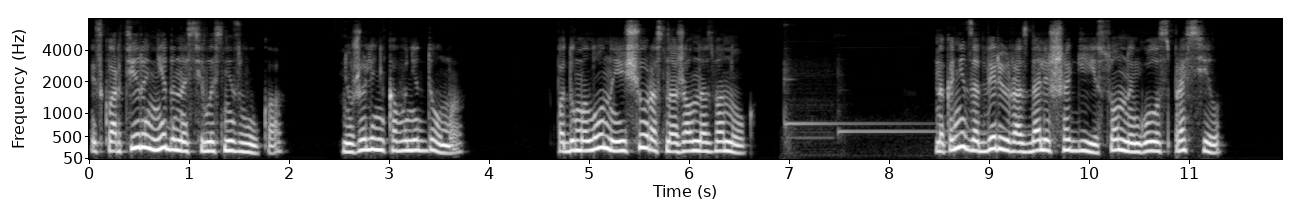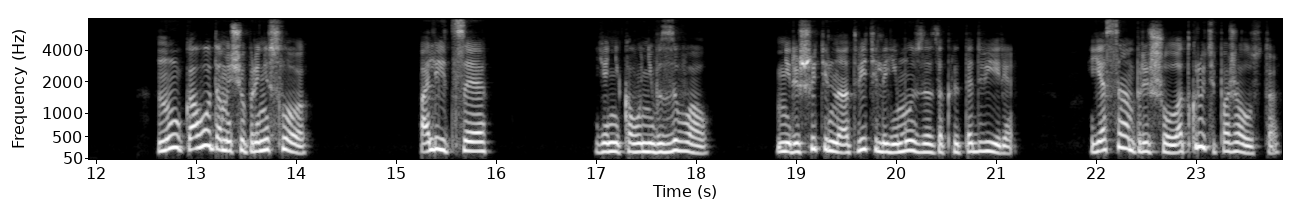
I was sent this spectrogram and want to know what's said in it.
Из квартиры не доносилось ни звука. Неужели никого нет дома? Подумал он и еще раз нажал на звонок. Наконец за дверью раздали шаги, и сонный голос спросил. «Ну, кого там еще принесло?» «Полиция!» Я никого не вызывал. Нерешительно ответили ему из-за закрытой двери. Я сам пришел, откройте, пожалуйста.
